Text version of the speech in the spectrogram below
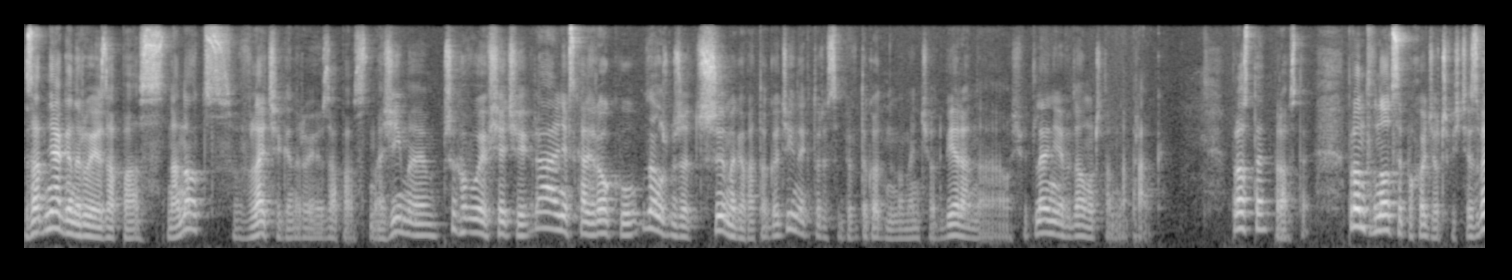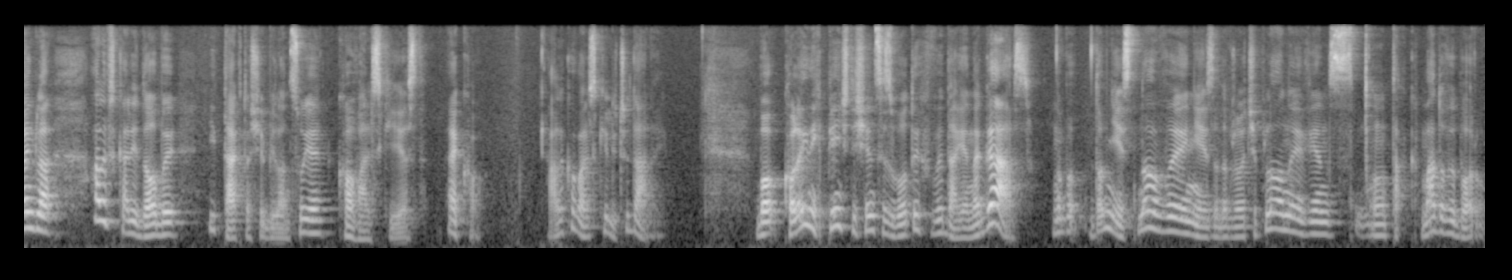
Za dnia generuje zapas na noc, w lecie generuje zapas na zimę, przechowuje w sieci realnie w skali roku, załóżmy, że 3 MWh, które sobie w dogodnym momencie odbiera na oświetlenie w domu czy tam na pralkę. Proste? Proste. Prąd w nocy pochodzi oczywiście z węgla, ale w skali doby i tak to się bilansuje. Kowalski jest eko. Ale Kowalski liczy dalej. Bo kolejnych 5000 zł wydaje na gaz. No bo dom nie jest nowy, nie jest za dobrze ocieplony, więc no tak, ma do wyboru.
